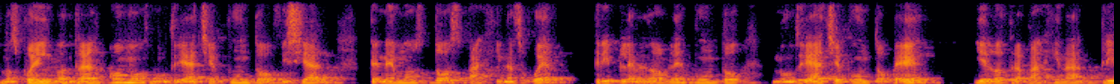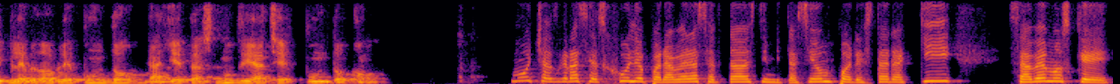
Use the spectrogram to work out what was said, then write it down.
nos, pueden encontrar como nutriache.oficial. Tenemos dos páginas web, www.nutriache.pe y la otra página www.galletasnutriache.com. Muchas gracias, Julio, por haber aceptado esta invitación, por estar aquí. Sabemos que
